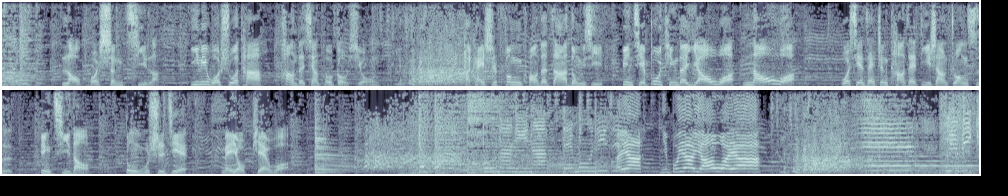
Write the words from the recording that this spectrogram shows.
もりぷか老婆生气了， 因为我说她胖得像头狗熊。她开始疯狂的砸东西，并且不停的咬我、挠我。我现在正躺在地上装死，并祈祷动物世界没有骗我。大人になってもにじ哎呀，你不要咬我呀！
